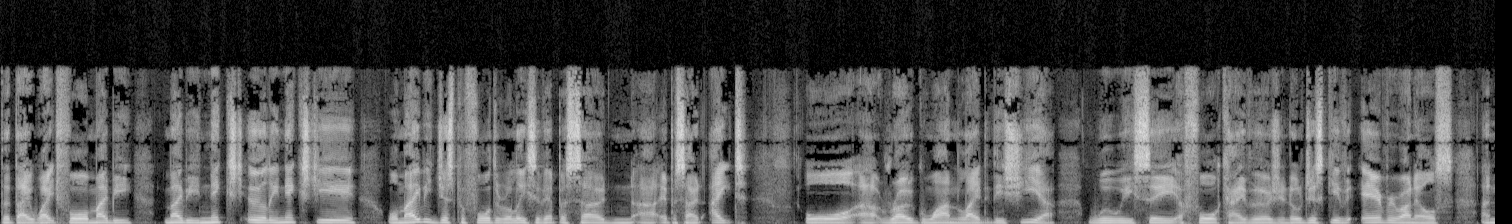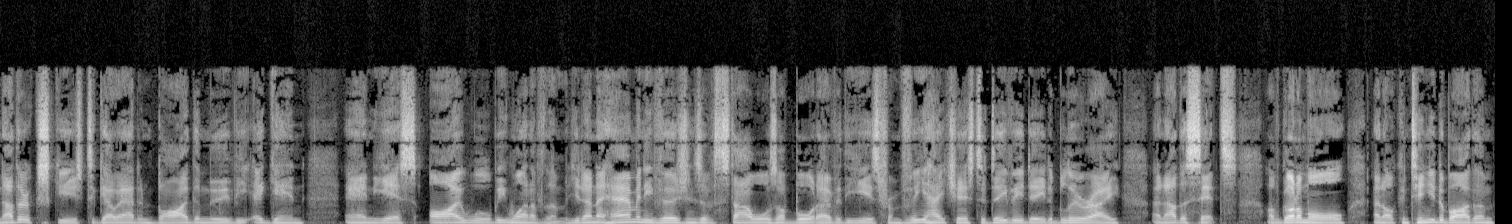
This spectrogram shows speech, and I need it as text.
that they wait for. Maybe maybe next early next year, or maybe just before the release of episode uh, episode eight or uh, Rogue One later this year, will we see a 4K version? It'll just give everyone else another excuse to go out and buy the movie again. And yes, I will be one of them. You don't know how many versions of Star Wars I've bought over the years, from VHS to DVD to Blu ray and other sets. I've got them all, and I'll continue to buy them.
